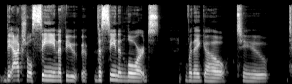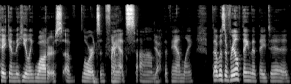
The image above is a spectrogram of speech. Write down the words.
the actual scene, if you the scene in Lourdes where they go to take in the healing waters of Lourdes mm, in France, yeah. Um, yeah. the family. That was a real thing that they did.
